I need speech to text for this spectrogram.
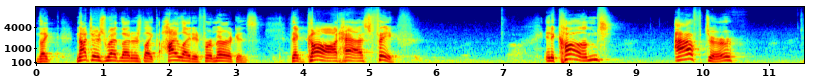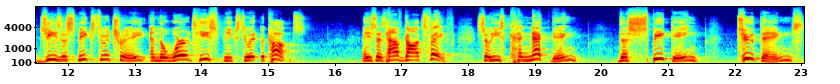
Like not just red letters, like highlighted for Americans, that God has faith. And it comes after Jesus speaks to a tree and the words he speaks to it becomes. And he says, Have God's faith. So he's connecting the speaking to things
